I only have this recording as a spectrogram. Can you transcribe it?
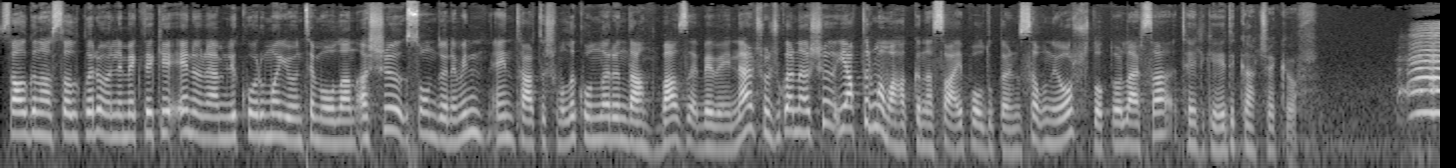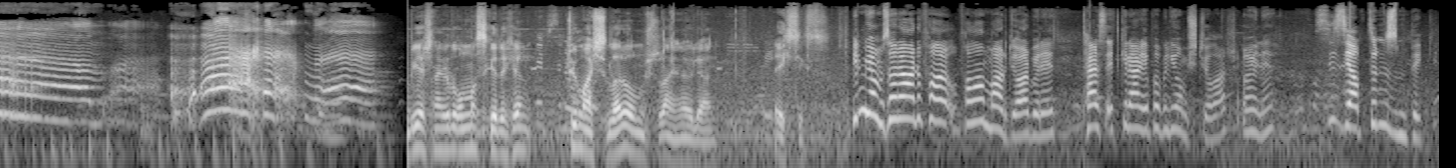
Salgın hastalıkları önlemekteki en önemli koruma yöntemi olan aşı son dönemin en tartışmalı konularından. Bazı ebeveynler çocuklarına aşı yaptırmama hakkına sahip olduklarını savunuyor. Doktorlarsa tehlikeye dikkat çekiyor. Bir yaşına kadar olması gereken tüm aşılar olmuştur aynı öyle yani. Eksiksiz. Bilmiyorum zararı fa- falan var diyorlar böyle ters etkiler yapabiliyormuş diyorlar öyle. Siz yaptınız mı peki?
